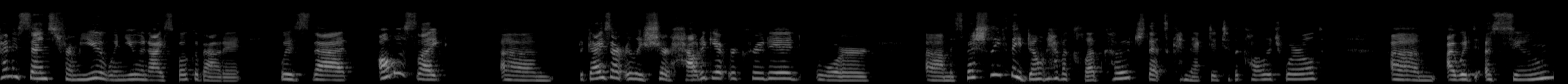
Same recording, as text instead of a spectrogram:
kind of sensed from you when you and i spoke about it was that almost like um, the guys aren't really sure how to get recruited or um, especially if they don't have a club coach that's connected to the college world um, i would assume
